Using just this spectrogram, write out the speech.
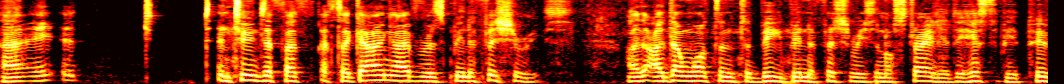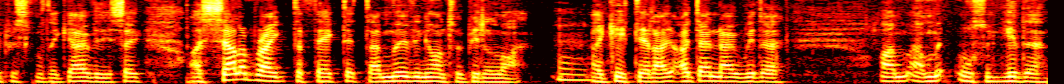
uh, it, in terms of if, if they're going over as beneficiaries I, I, don't want them to be beneficiaries in Australia. There has to be a purpose for they go over there. So I celebrate the fact that they're moving on to a better life. Mm. I get that. I, I don't know whether I'm, I'm also together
